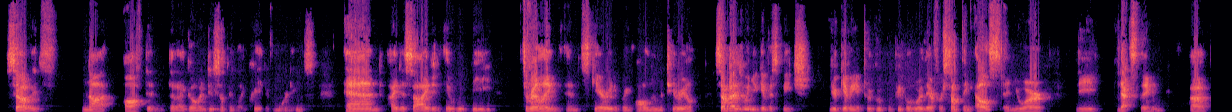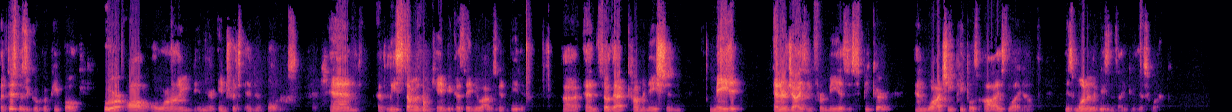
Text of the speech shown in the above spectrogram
So it's not often that I go and do something like Creative Mornings. And I decided it would be thrilling and scary to bring all new material. Sometimes when you give a speech, you're giving it to a group of people who are there for something else and you're the next thing. Uh, but this was a group of people who are all aligned in their interest and their goals. And at least some of them came because they knew I was going to be there. Uh, and so that combination made it energizing for me as a speaker and watching people's eyes light up is one of the reasons I do this work.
